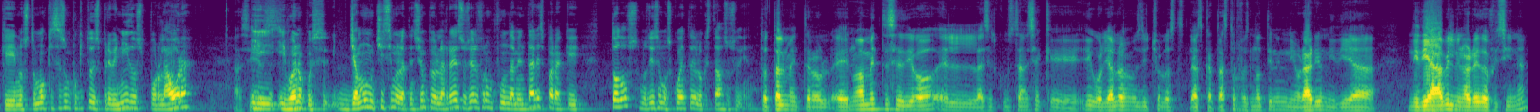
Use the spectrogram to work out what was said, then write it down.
que nos tomó quizás un poquito desprevenidos por la hora, y, bueno, pues llamó muchísimo la atención, pero las redes sociales fueron fundamentales para que todos nos diésemos cuenta de lo que estaba sucediendo. Totalmente, Raúl. Eh, nuevamente se dio la circunstancia que, digo, ya lo hemos dicho, las catástrofes no tienen ni horario, ni día, ni día hábil, ni horario de oficina.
